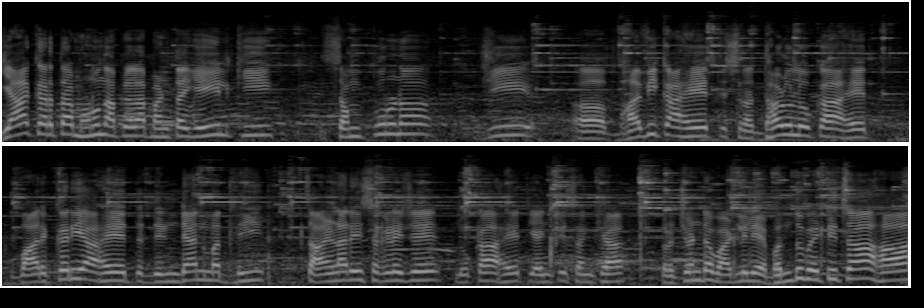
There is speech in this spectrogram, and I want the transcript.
याकरता म्हणून आपल्याला म्हणता येईल की संपूर्ण जी भाविक आहेत श्रद्धाळू लोक आहेत वारकरी आहेत दिंड्यांमधली चालणारी सगळे जे लोक आहेत यांची संख्या प्रचंड वाढलेली आहे. बंधुभेटीचा हा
